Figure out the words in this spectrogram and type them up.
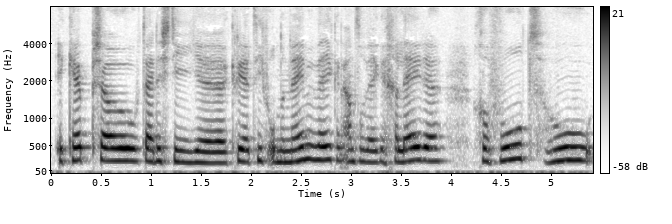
Ik heb zo tijdens die uh, creatief ondernemen week een aantal weken geleden gevoeld hoe,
